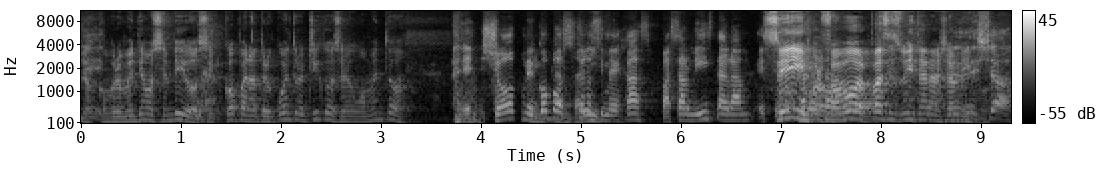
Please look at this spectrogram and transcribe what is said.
los comprometemos en vivo. ¿Se copan otro encuentro, chicos, en algún momento? Eh, yo me, copo solo si me dejas pasar mi Instagram. sí, por favor, pase su Instagram ya mismo. Ya.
